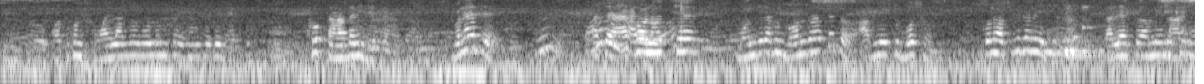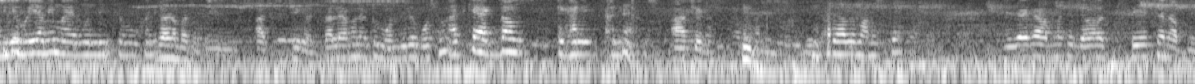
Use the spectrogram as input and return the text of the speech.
কিন্তু কতক্ষণ সময় লাগবে বলুন তো এখান থেকে খুব তাড়াতাড়ি যেতে হবে মনে আছে? আচ্ছা এখন হচ্ছে মন্দির এখন বন্ধ আছে তো? আপনি একটু বসুন। কোনো অসুবিধা নেই তাহলে একটু আমি থেকে হয়ে আমি মায়ের মন্দির যাব ওখানে। জয়নাবাদ আচ্ছা ঠিক আছে। তাহলে এখন একটু মন্দিরে বসুন। আজকে একদম এখানে আচ্ছা ঠিক আছে। হবে মানুষকে। যে জায়গা আপনাকে দেওয়া পেয়েছেন আপনি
